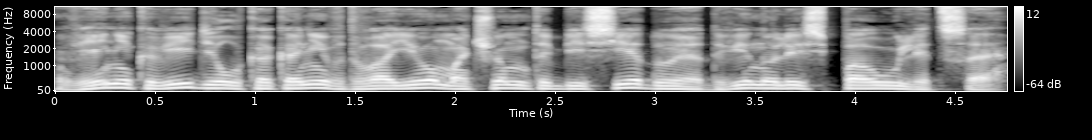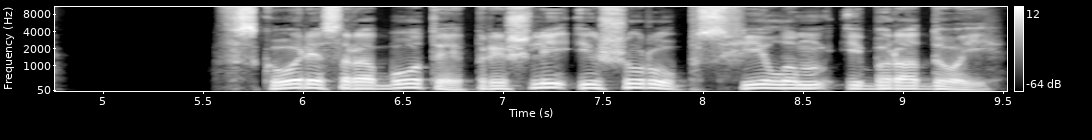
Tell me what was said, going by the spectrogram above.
Веник видел, как они вдвоем, о чем-то беседуя, двинулись по улице. Вскоре с работы пришли и Шуруп с Филом и Бородой.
